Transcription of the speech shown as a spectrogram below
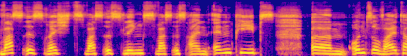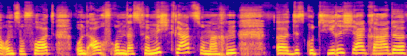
was ist rechts, was ist links, was ist ein N-Pieps ähm, und so weiter und so fort. Und auch um das für mich klar zu machen, äh, diskutiere ich ja gerade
